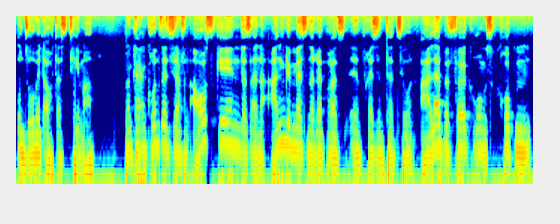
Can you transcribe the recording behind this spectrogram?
und somit auch das Thema? Man kann grundsätzlich davon ausgehen, dass eine angemessene Repräsentation aller Bevölkerungsgruppen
